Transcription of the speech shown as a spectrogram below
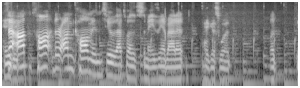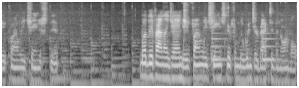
Hey, They're, they- uncom- they're uncommon too. That's what's amazing about it. hey, guess what? What? They finally changed it. What they finally changed? They finally changed it from the winter back to the normal.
